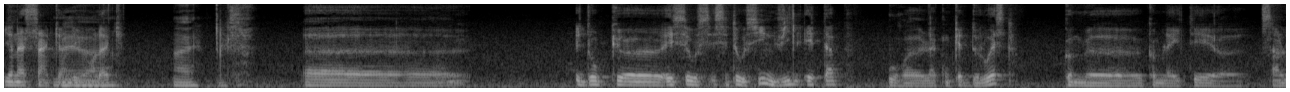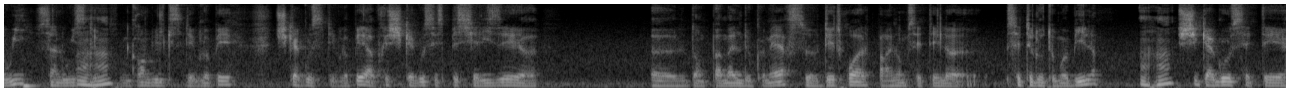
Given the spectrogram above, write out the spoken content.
Il y en a cinq, hein, des grands lacs. Ouais. et donc, et c'était aussi, aussi une ville étape pour la conquête de l'Ouest comme, comme l'a été Saint-Louis. Saint-Louis, c'était mhm. une grande ville qui s'est développée. Chicago s'est développé. Après, Chicago s'est spécialisé euh, dans pas mal de commerces. Détroit, par exemple, c'était le, c'était l'automobile. Mhm. Chicago, c'était,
